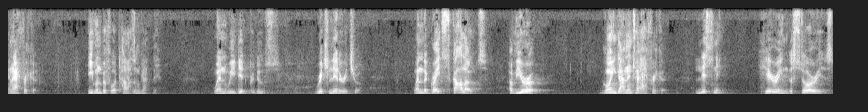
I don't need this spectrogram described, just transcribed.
in Africa, even before Tarzan got there, when we did produce rich literature, when the great scholars of Europe going down into Africa, listening, hearing the stories,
